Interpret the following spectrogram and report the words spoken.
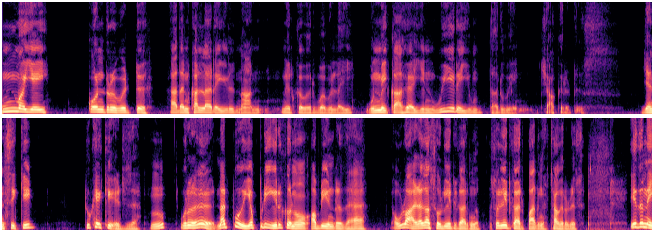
உண்மையை கொன்றுவிட்டு அதன் கல்லறையில் நான் நிற்க விரும்பவில்லை. உண்மைக்காக என் உயிரையும் தருவேன். சாக்ரட்டிஸ் ஜென்சிக்கிட் டுகே கிட்ஸ் ஒரு நட்பு எப்படி இருக்கணும் அப்படின்றத அவ்வளோ அழகாக சொல்லியிருக்காருங்க. சொல்லியிருக்காரு பாருங்க சாக்ரட்டிஸ் இதனை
